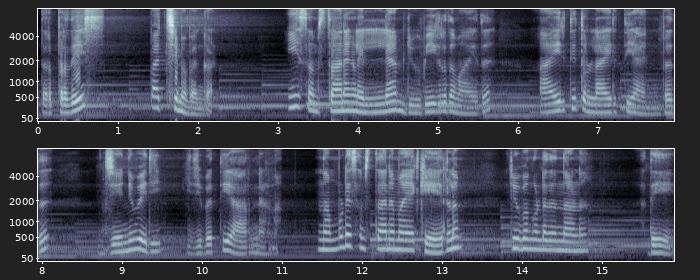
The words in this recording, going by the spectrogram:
ഉത്തർപ്രദേശ് പശ്ചിമ ബംഗാൾ ഈ സംസ്ഥാനങ്ങളെല്ലാം രൂപീകൃതമായത് ആയിരത്തി തൊള്ളായിരത്തി അൻപത് ജനുവരി ഇരുപത്തിയാറിനാണ്. നമ്മുടെ സംസ്ഥാനമായ കേരളം രൂപം കൊണ്ടതെന്നാണ്? അതെ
